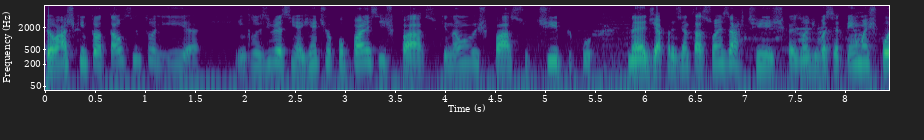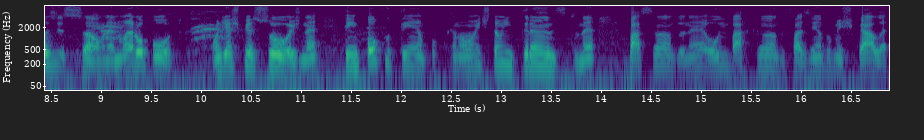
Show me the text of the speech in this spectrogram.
Eu acho que em total sintonia. Inclusive, assim, a gente ocupar esse espaço, que não é o um espaço típico né, de apresentações artísticas, onde você tem uma exposição né, no aeroporto, onde as pessoas né, têm pouco tempo, porque normalmente estão em trânsito, né, passando né, ou embarcando, fazendo uma escala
